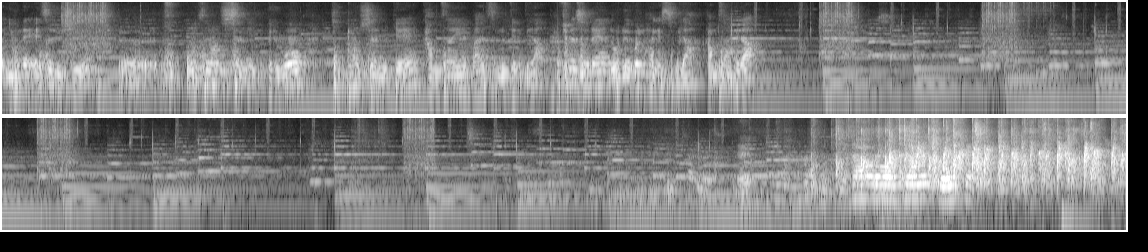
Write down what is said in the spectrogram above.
어, 이번에 애써주신 그, 오세훈 시장님 그리고 김포 시장님께 감사의 말씀을 드립니다. 최선의 노력을 하겠습니다. 감사합니다. 네. 이상으로 서울 5대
